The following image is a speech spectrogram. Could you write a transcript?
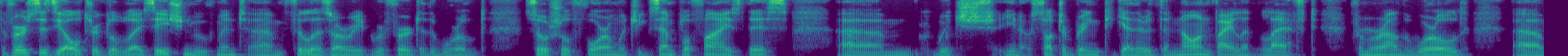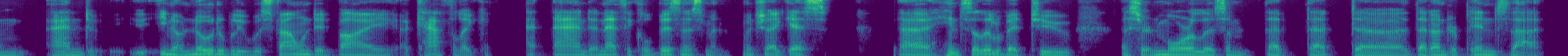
The first is the alter globalization movement. Um, Phil has already referred to the World Social Forum, which exemplifies this, um, which you know sought to bring together the non-violent left from around the world, um, and you know notably was founded by a Catholic and an ethical businessman, which I guess uh, hints a little bit to a certain moralism that that uh, that underpins that.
